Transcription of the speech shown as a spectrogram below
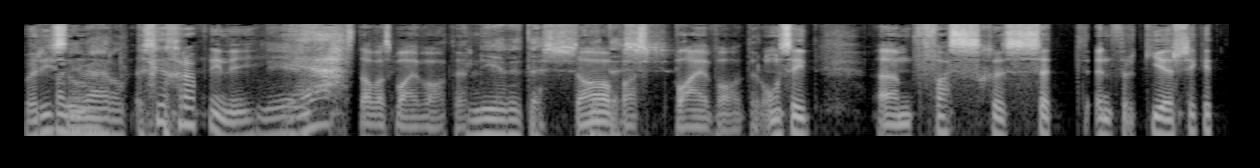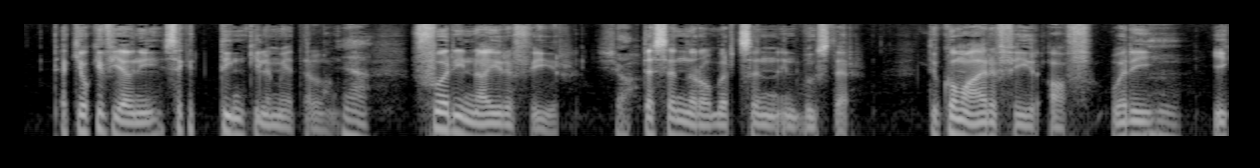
Hoorie van die so. wêreld. Is nie grap nie, nee. Nee. Ja, yes, daar was baie water. Nee, dit is. Daar dit was is. baie water. Ons het ehm um, vasgesit in verkeer seker ek jokkie vir jou nie, seker 10 km lank Ja. voor die Nuy rivier Ja. tussen Robertson en Woester. Toe kom daai rivier af. Hoorie, Mm. jy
